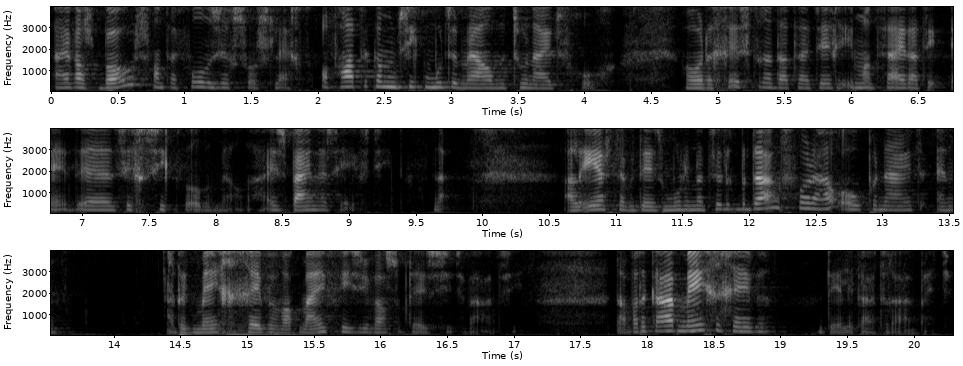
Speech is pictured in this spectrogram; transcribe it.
hij was boos, want hij voelde zich zo slecht. Of had ik hem ziek moeten melden toen hij het vroeg? We hoorden gisteren dat hij tegen iemand zei dat hij zich ziek wilde melden. Hij is bijna 17. Allereerst heb ik deze moeder natuurlijk bedankt voor haar openheid en heb ik meegegeven wat mijn visie was op deze situatie. Nou, wat ik haar heb meegegeven, deel ik uiteraard met je.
